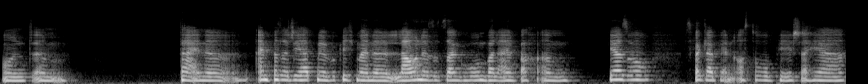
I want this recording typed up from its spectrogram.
Und ähm, da eine, ein Passagier hat mir wirklich meine Laune sozusagen gehoben, weil er einfach, ähm, ja, so, es war, glaube ich, ein osteuropäischer Herr,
